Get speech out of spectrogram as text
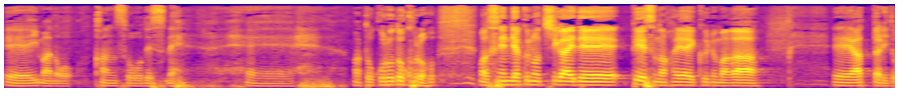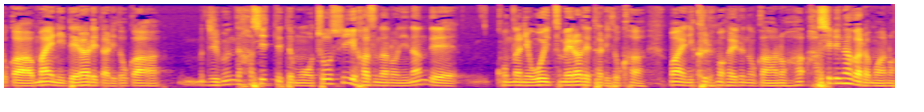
えー今の感想ですね。えーまあ、ところどころ、まあ、戦略の違いでペースの速い車が、えーあったりとか、前に出られたりとか、自分で走ってても調子いいはずなのになんでこんなに追い詰められたりとか、前に車がいるのか、あの、走りながらもあの、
